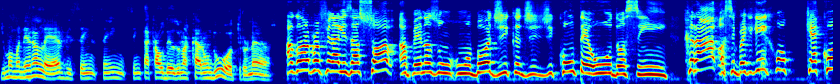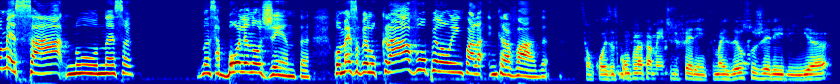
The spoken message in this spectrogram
de uma maneira leve, sem, sem, sem tacar o dedo na cara um do outro, né? Agora, pra finalizar, só apenas um- uma boa dica de, de conteúdo, assim. Cravo, assim, pra quem quer começar no, nessa, nessa bolha nojenta. Começa pelo cravo ou pela unha encravada? São coisas completamente diferentes, mas eu sugeriria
